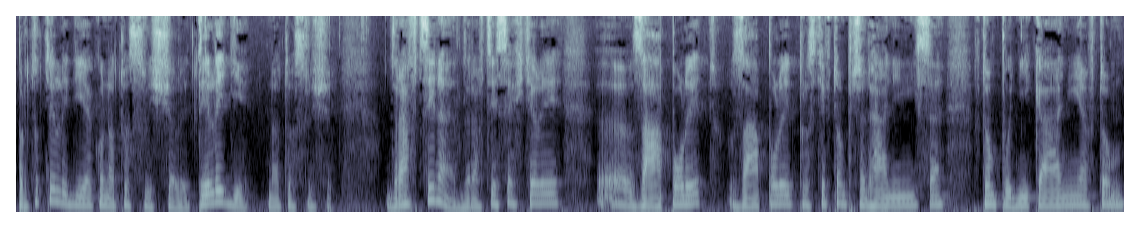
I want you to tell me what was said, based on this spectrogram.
proto ty lidi jako na to slyšeli. Ty lidi na to slyšeli. Dravci ne. Dravci se chtěli e, zápolit, zápolit prostě v tom předhánění se, v tom podnikání a v tom,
